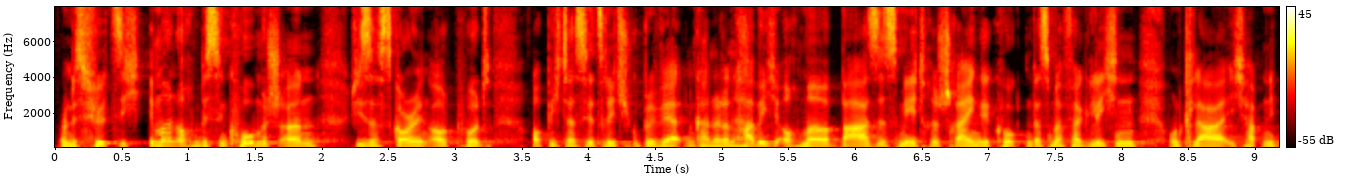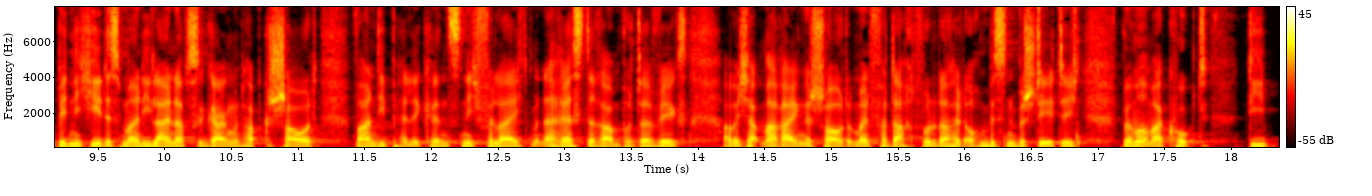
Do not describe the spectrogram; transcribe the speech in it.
Und es fühlt sich immer noch ein bisschen komisch an, dieser Scoring-Output, ob ich das jetzt richtig gut bewerten kann. Und dann habe ich auch mal basismetrisch reingeguckt und das mal verglichen. Und klar, ich hab, bin nicht jedes Mal in die Lineups gegangen und habe geschaut, waren die Pelicans nicht vielleicht mit einer Resterampe unterwegs. Aber ich habe mal reingeschaut und mein Verdacht wurde da halt auch ein bisschen bestätigt. Wenn man mal guckt, die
